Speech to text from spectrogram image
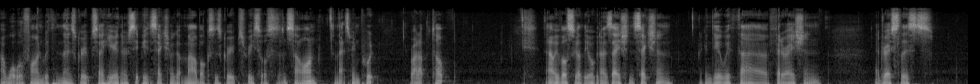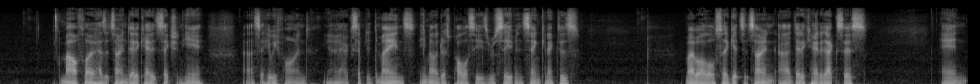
uh, what we'll find within those groups. So here in the recipient section we've got mailboxes, groups, resources and so on and that's been put right up the top. Uh, we've also got the organization section. We can deal with uh, federation, address lists. Mailflow has its own dedicated section here. Uh, so here we find you know, our accepted domains, email address policies, receive and send connectors. Mobile also gets its own uh, dedicated access. And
